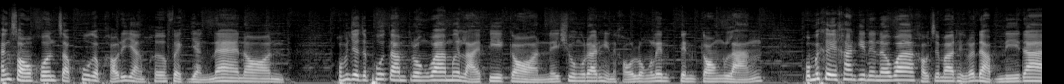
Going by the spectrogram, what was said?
ทั้งสองคนจับคู่กับเขาได้อย่างเพอร์เฟกอย่างแน่นอนผมอยากจะพูดตามตรงว่าเมื่อหลายปีก่อนในช่วงแรกเห็นเขาลงเล่นเป็นกองหลัง ผมไม่เคยคาดคิดเลยนะว่าเขาจะมาถึงระดับนี้ได้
